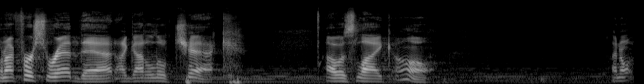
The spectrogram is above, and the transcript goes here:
When I first read that, I got a little check. I was like, oh, I don't,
